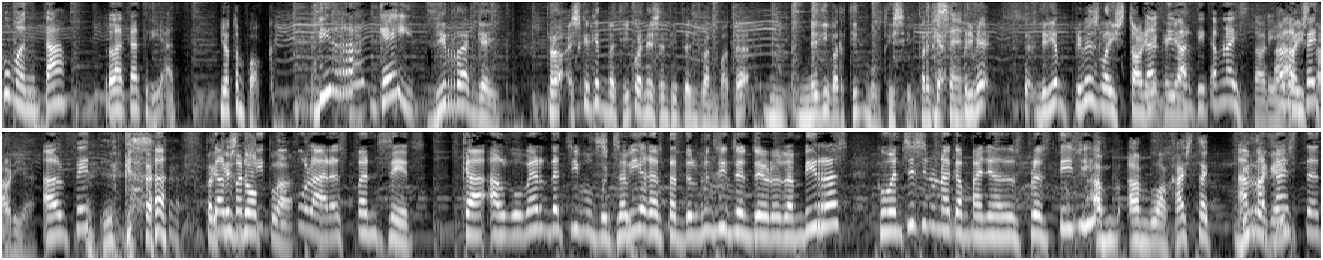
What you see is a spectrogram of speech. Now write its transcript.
comentar la que ha triat. Jo tampoc. Birra Gate. Birra Gate. Però és que aquest matí, quan he sentit en Joan Bota, m'he divertit moltíssim. Perquè Sí. primer, diríem, primer és la història T'has que hi ha... divertit amb la història. Amb la El fet- història. El fet que, que el Partit doble. Popular es pensés que el govern de Ximo Puig s'havia gastat 2.500 euros en birres, comencessin una campanya de desprestigi Amb, amb el hashtag amb Birra el hashtag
